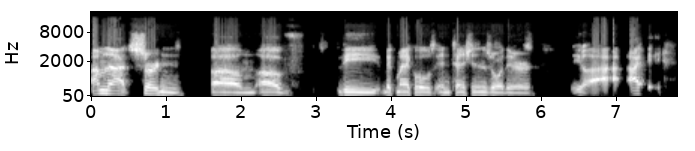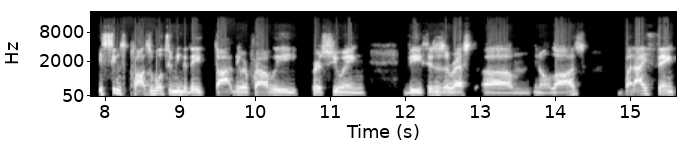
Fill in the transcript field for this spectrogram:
I'm not certain um, of the McMichael's intentions or their, you know, I, I, it seems plausible to me that they thought they were probably pursuing the citizens arrest, um, you know, laws. But I think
